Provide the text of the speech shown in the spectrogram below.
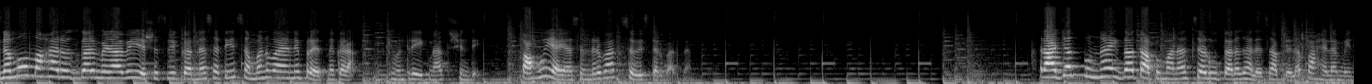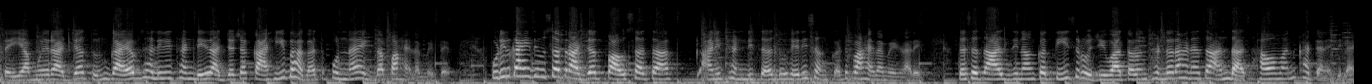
नमो महारोजगार मेळावे यशस्वी करण्यासाठी समन्वयाने प्रयत्न करा. मुख्यमंत्री एकनाथ शिंदे. पाहूया या संदर्भात सविस्तर बातम्या. राज्यात पुन्हा एकदा तापमानात चढ उतार झाल्याचं आपल्याला पाहायला मिळतंय. यामुळे राज्यातून गायब झालेली थंडी राज्याच्या काही भागात पुन्हा एकदा पाहायला मिळते पुढील काही दिवसात राज्यात पावसाचा आणि थंडीचं दुहेरी संकट पाहायला मिळणार आहे. तसंच आज दिनांक तीस रोजी वातावरण थंड राहण्याचा अंदाज हवामान खात्याने दिलाय.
